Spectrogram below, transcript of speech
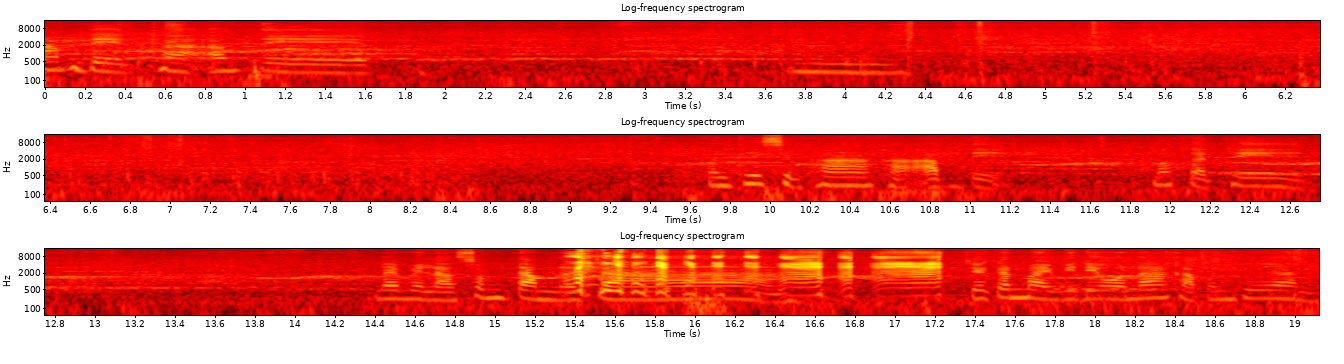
อัปเดตค่ะ อัปเดตอืมวันที่ 15 ค่ะ อัปเดตมะเขือเทศ ได้เวลาส้มตำแล้วจ้า เจอกันใหม่วิดีโอหน้าค่ะเพื่อนๆ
